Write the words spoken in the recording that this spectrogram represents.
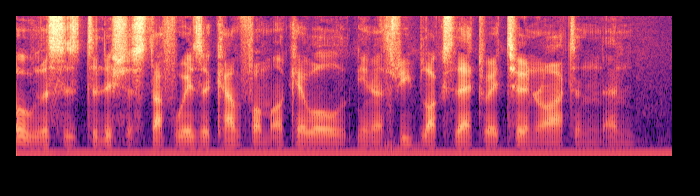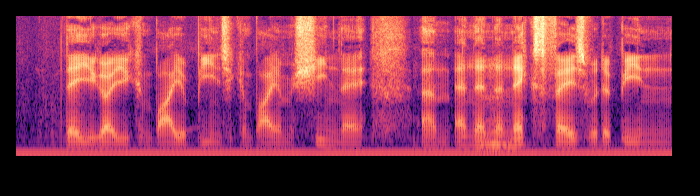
oh, this is delicious stuff. Where's it come from? Okay, well, you know, three blocks that way, turn right, and and there you go. You can buy your beans. You can buy your machine there. Um, and then the Mm. next phase would have been,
